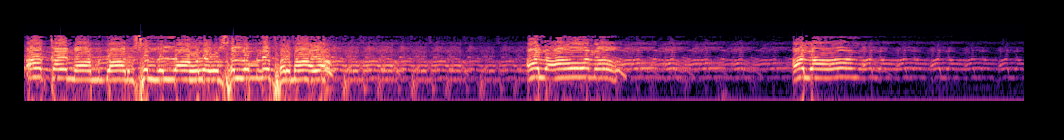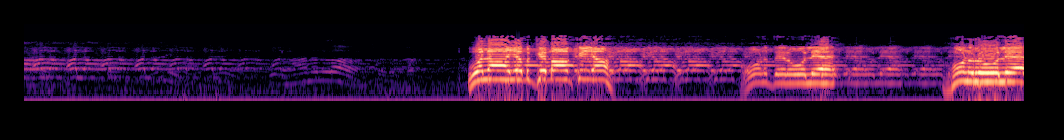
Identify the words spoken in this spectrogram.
آقا نامدار صلی اللہ علیہ وسلم نے فرمایا، الان الان۔ ولا جب کے باقی ہوں تو رو لیا ہوں رو لیا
